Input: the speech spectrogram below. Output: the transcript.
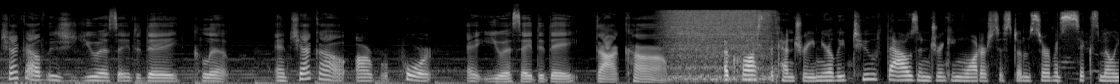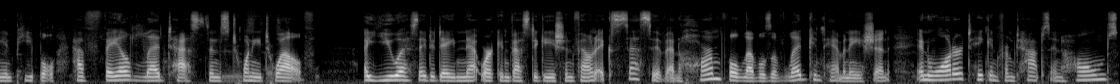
Check out this USA Today clip and check out our report at usatoday.com. Across the country, nearly 2,000 drinking water systems serving 6 million people have failed lead tests since 2012. A USA Today network investigation found excessive and harmful levels of lead contamination in water taken from taps in homes,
